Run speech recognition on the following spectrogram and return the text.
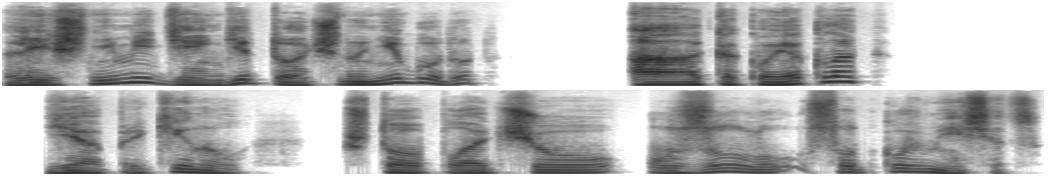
Лишними деньги точно не будут. А какой оклад?» Я прикинул, что плачу Узулу сутку в месяц.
